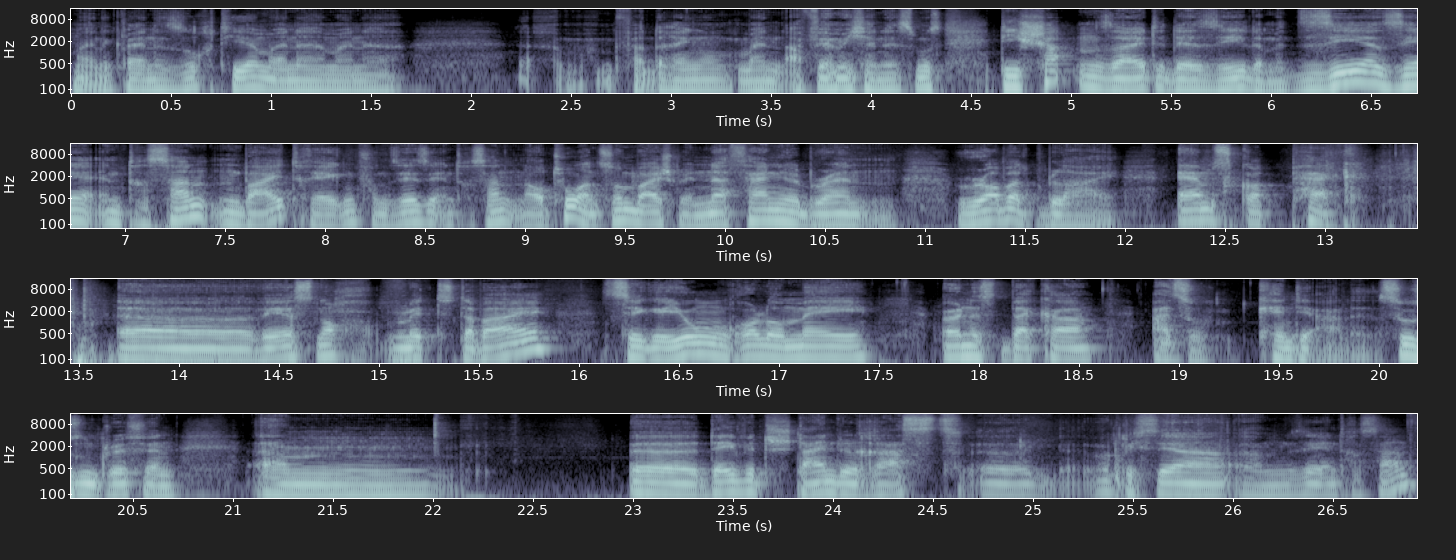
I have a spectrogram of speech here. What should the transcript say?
meine kleine Sucht hier, meine, meine Verdrängung, mein Abwehrmechanismus, die Schattenseite der Seele mit sehr, sehr interessanten Beiträgen von sehr, sehr interessanten Autoren, zum Beispiel Nathaniel Brandon, Robert Bly, M. Scott Peck. Äh, wer ist noch mit dabei? C.G. Jung, Rollo May, Ernest Becker, also kennt ihr alle, Susan Griffin, ähm, äh, David Steindl-Rast, äh, wirklich sehr, ähm, sehr interessant,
